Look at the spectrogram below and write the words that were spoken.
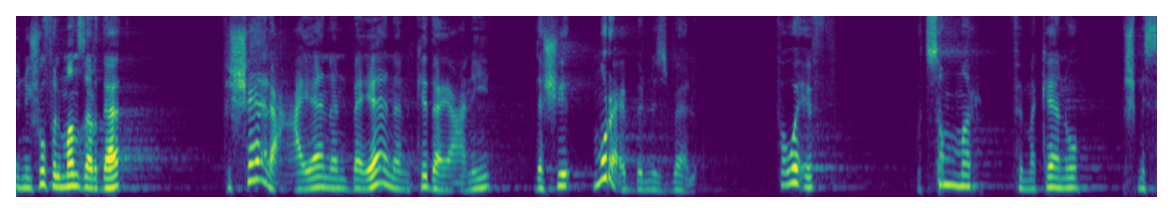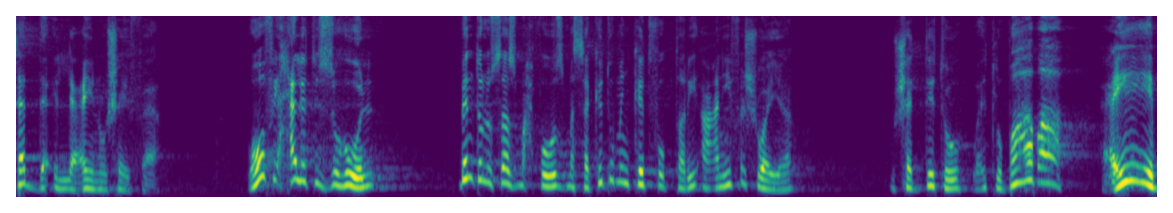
أنه يشوف المنظر ده في الشارع عيانا بيانا كده يعني ده شيء مرعب بالنسبة له. فوقف وتسمر في مكانه مش مصدق اللي عينه شايفاه. وهو في حالة الذهول بنت الأستاذ محفوظ مسكته من كتفه بطريقة عنيفة شوية. وشدته وقالت له بابا عيب.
